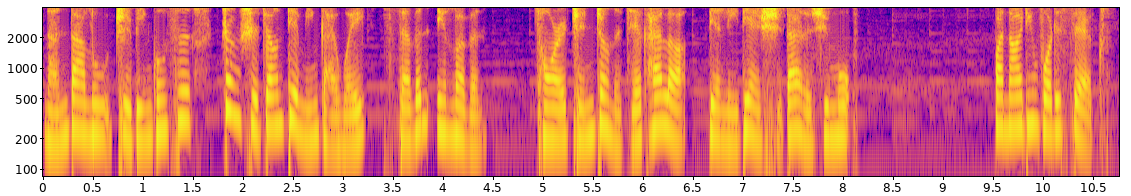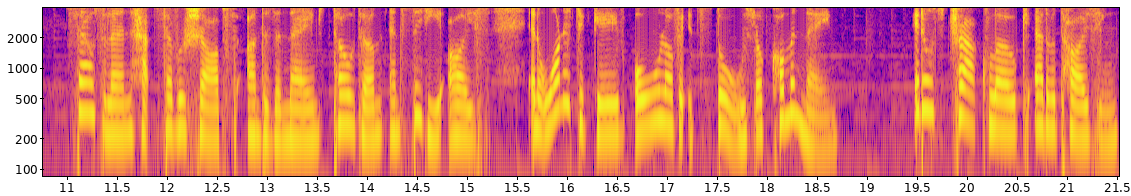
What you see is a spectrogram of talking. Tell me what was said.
南大陆制冰公司正式将店名改为 Seven Eleven，从而真正的揭开了便利店时代的序幕。By 1946, Southland had several shops under the names Totem and City Ice and wanted to give all of its stores a common name. It was track-look advertising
